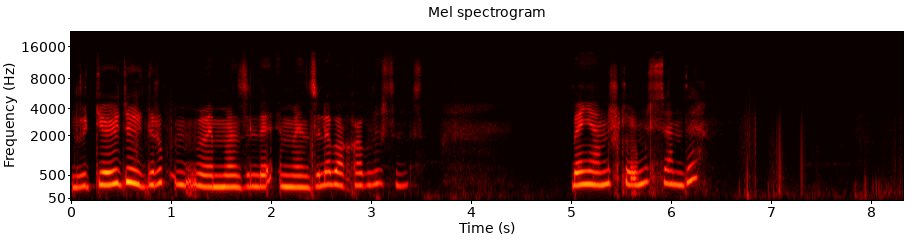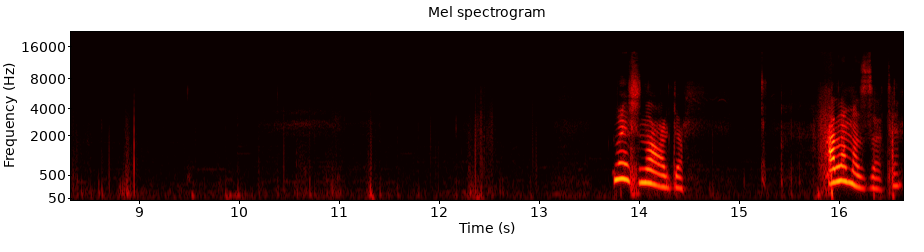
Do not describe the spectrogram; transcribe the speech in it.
Videoyu durdurup menzile, menzile bakabilirsiniz. Ben yanlış görmüşsem de Ben şunu alacağım. Alamaz zaten.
